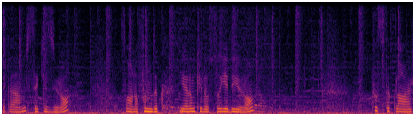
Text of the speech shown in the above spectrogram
ne kadarmış? 8 euro. Sonra fındık yarım kilosu 7 euro. Fıstıklar,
